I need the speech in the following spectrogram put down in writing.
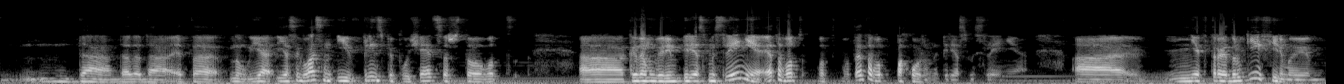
Да, да, да, да. Это, ну, я, я согласен. И, в принципе, получается, что вот а, когда мы говорим переосмысление, это вот, вот, вот это вот похоже на переосмысление. А некоторые другие фильмы,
